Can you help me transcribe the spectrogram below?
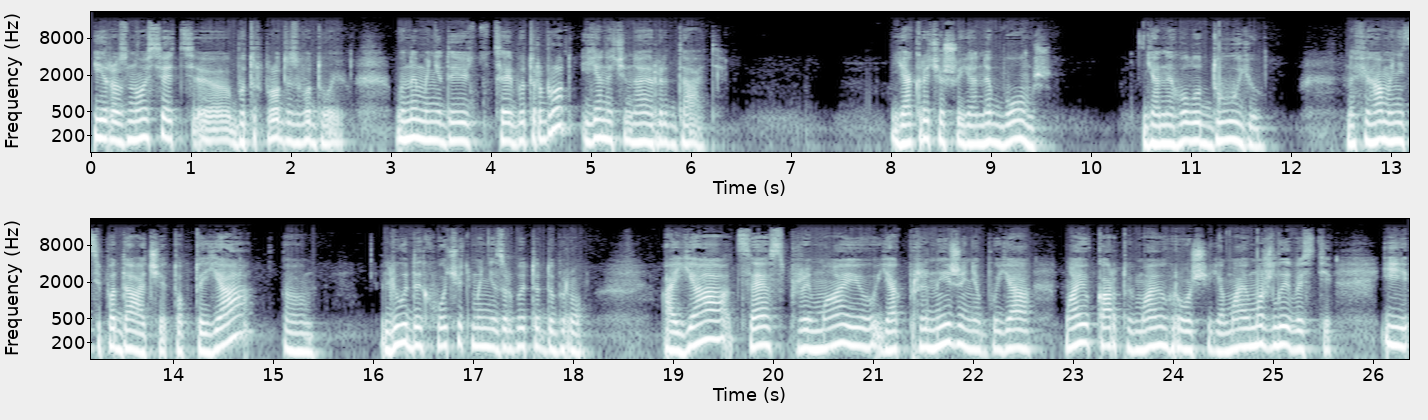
і розносять е, бутерброди з водою. Вони мені дають цей бутерброд, і я починаю ридати. Я кричу, що я не бомж, я не голодую. Нафіга мені ці подачі? Тобто я, е, люди хочуть мені зробити добро. А я це сприймаю як приниження, бо я маю карту, маю гроші, я маю можливості. І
